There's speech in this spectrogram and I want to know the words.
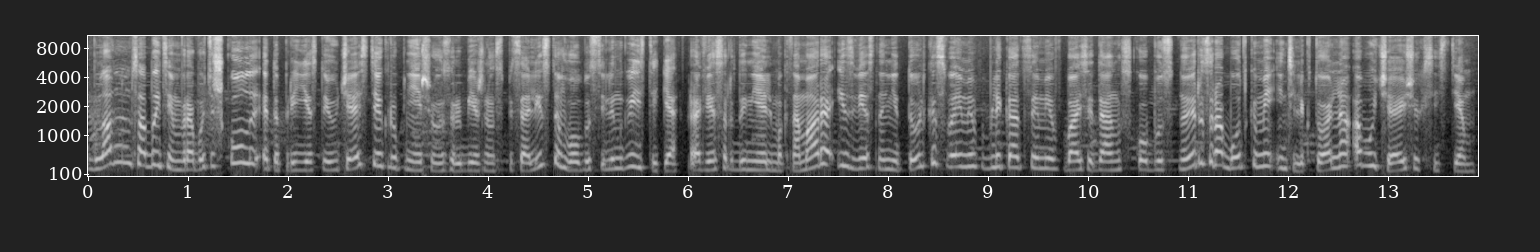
Главным событием в работе школы – это приезд и участие крупнейшего зарубежного специалиста в области лингвистики. Профессор Даниэль Макнамара известна не только своими публикациями в базе данных Scopus, но и разработками интеллектуально обучающих систем.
